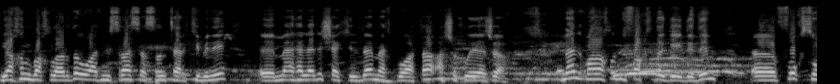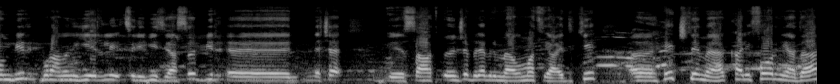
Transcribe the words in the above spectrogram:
yaxın vaxtlarda o administrasiyasının tərkibini ə, mərhələli şəkildə mətbuata açıqlayacaq. Mən maraqlı bir faktı da qeyd edim. Ə, Fox 11 buranın yerli televiziyası bir ə, neçə ə, saat öncə belə bir məlumat yaydı ki, ə, heç demə Kaliforniyada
